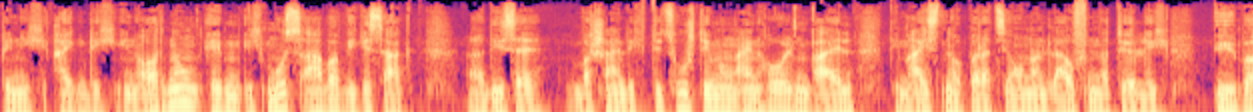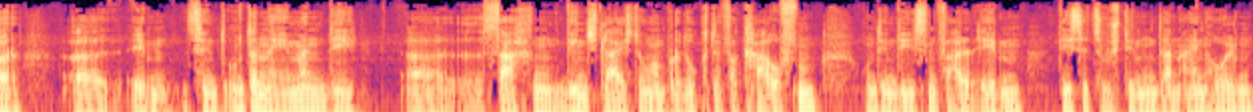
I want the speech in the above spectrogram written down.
bin ich eigentlich in Ordnung. Eben, ich muss aber, wie gesagt, äh, diese wahrscheinlich die Zustimmung einholen, weil die meisten Operationen laufen natürlich über äh, eben sind Unternehmen, die äh, Sachen, Dienstleistungen, Produkte verkaufen und in diesem Fall eben diese Zustimmung dann einholen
